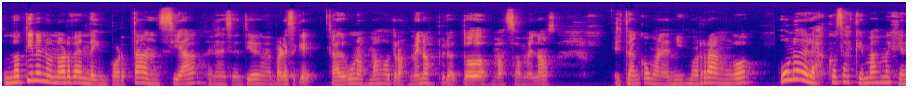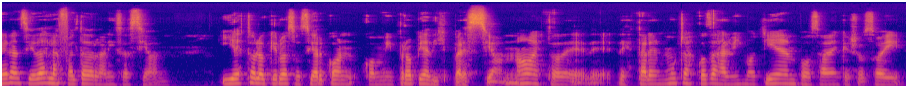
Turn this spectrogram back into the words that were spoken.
No tienen un orden de importancia, en el sentido que me parece que algunos más, otros menos, pero todos más o menos están como en el mismo rango. Una de las cosas que más me genera ansiedad es la falta de organización. Y esto lo quiero asociar con, mi propia dispersión, ¿no? Esto de, estar en muchas cosas al mismo tiempo. Saben que yo soy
